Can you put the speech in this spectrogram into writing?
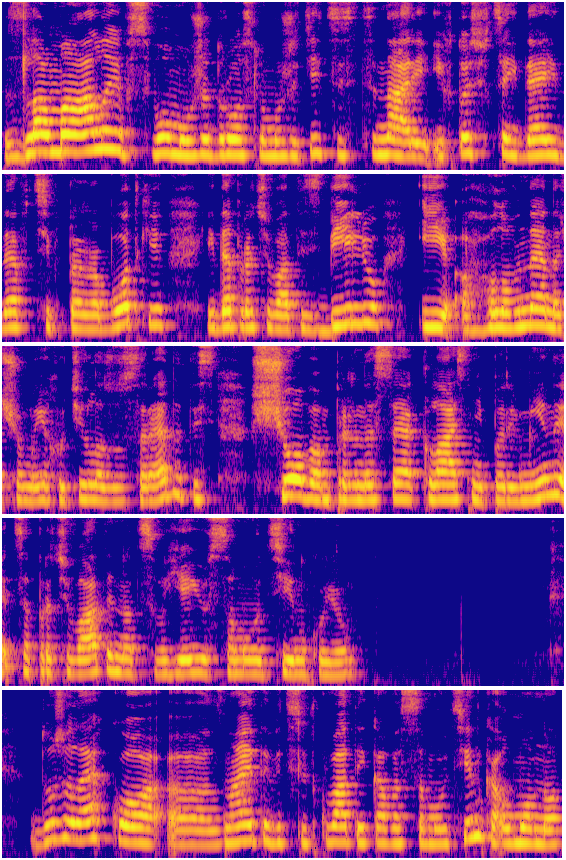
зламали в своєму вже дорослому житті ці сценарії. І хтось в це йде, йде в ці переработки, йде працювати з біллю. І головне, на чому я хотіла зосередитись, що вам принесе класні переміни, це працювати над своєю самооцінкою. Дуже легко, е, знаєте, відслідкувати, яка у вас самооцінка. Умовно,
